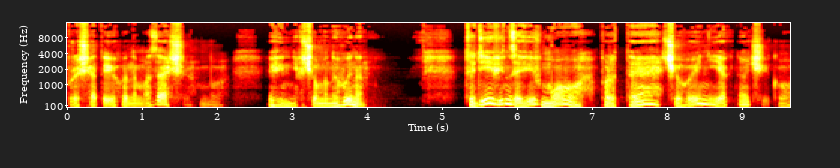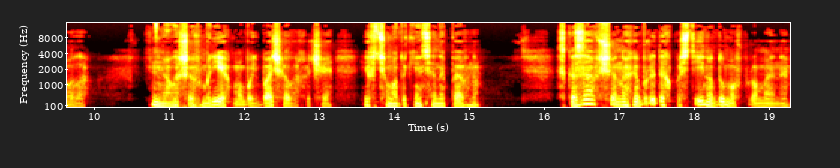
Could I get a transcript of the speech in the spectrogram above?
прощати його нема за що, бо він ні в чому не винен. Тоді він завів мову про те, чого я ніяк не очікувала. Не лише в мріях, мабуть, бачила, хоча і в цьому до кінця не певно. Сказав, що на гибридах постійно думав про мене,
